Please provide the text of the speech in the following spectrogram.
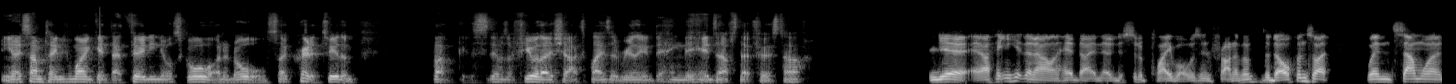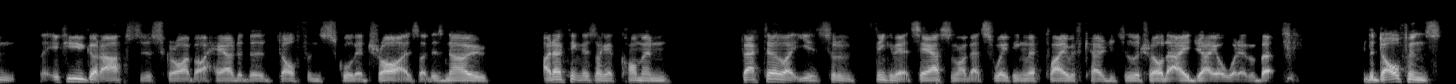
you know, some teams won't get that 30 0 scoreline at all. So credit to them. But there was a few of those Sharks players that really had to hang their heads after that first half. Yeah, and I think you hit the nail on the head though. And they just sort of play what was in front of them. The Dolphins, like when someone, if you got asked to describe like, how did the Dolphins score their tries, like there's no, I don't think there's like a common factor. Like you sort of think about South and like that sweeping left play with Cody to Latrell to AJ or whatever. But the Dolphins,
